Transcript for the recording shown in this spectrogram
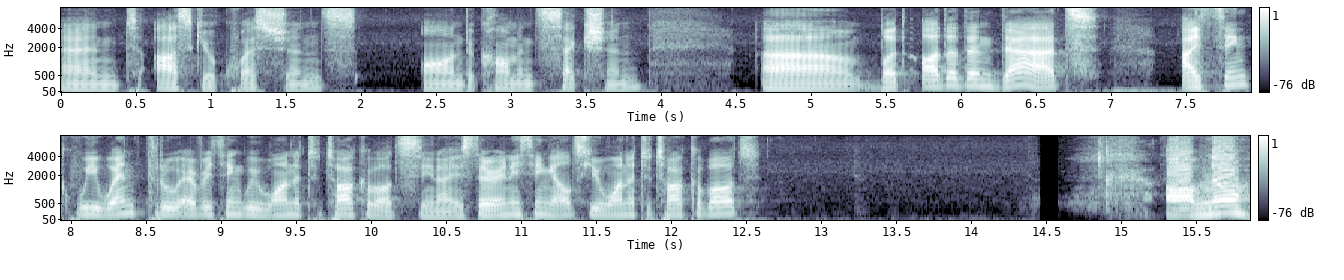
and ask your questions on the comment section. Uh, but other than that, I think we went through everything we wanted to talk about, Sina. Is there anything else you wanted to talk about? Um, no,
